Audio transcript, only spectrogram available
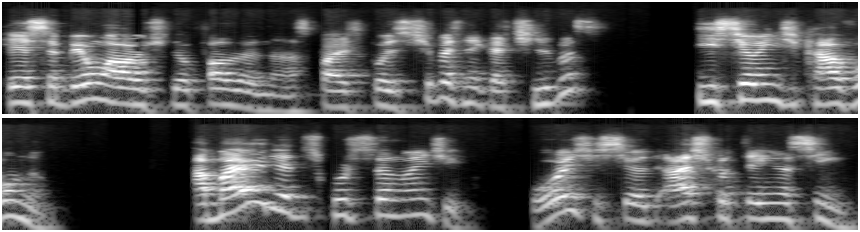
recebeu um áudio de eu falando as partes positivas e negativas e se eu indicava ou não. A maioria dos cursos eu não indico. Hoje, se eu, acho que eu tenho, assim,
